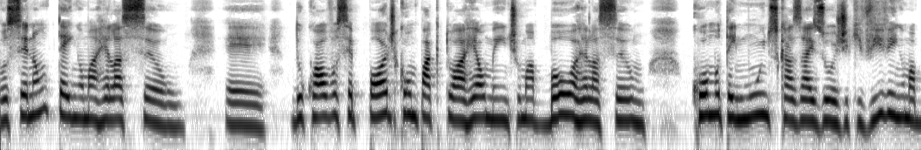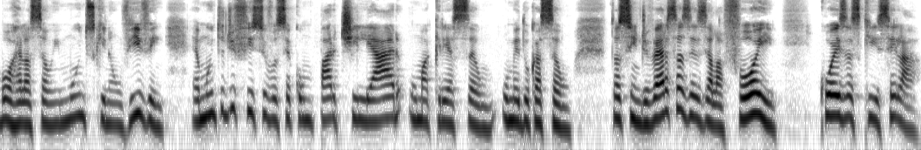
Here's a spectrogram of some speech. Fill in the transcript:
você não tem uma relação é, do qual você pode compactuar realmente uma boa relação, como tem muitos casais hoje que vivem uma boa relação e muitos que não vivem, é muito difícil você compartilhar uma criação, uma educação. Então, assim, diversas vezes ela foi coisas que, sei lá,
